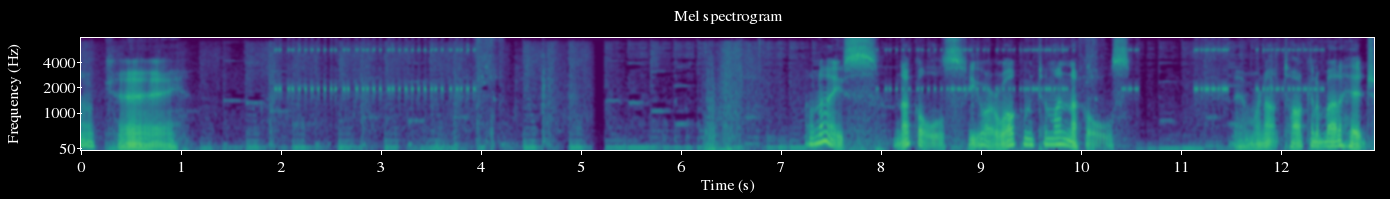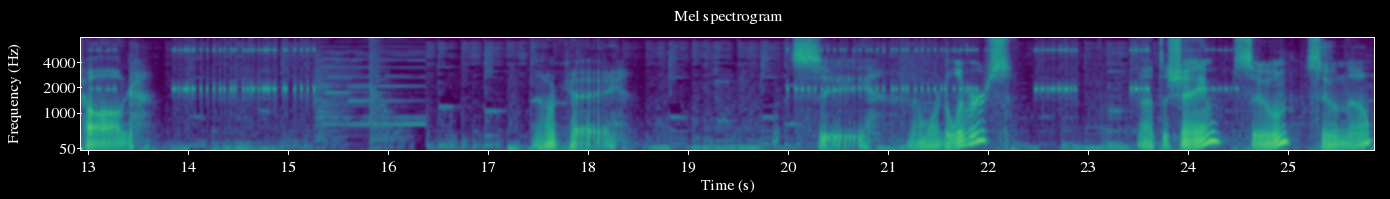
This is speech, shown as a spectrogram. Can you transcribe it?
Okay. Oh, nice. Knuckles. You are welcome to my Knuckles. And we're not talking about a hedgehog. Okay. Let's see. No more delivers? That's a shame. Soon. Soon, though.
